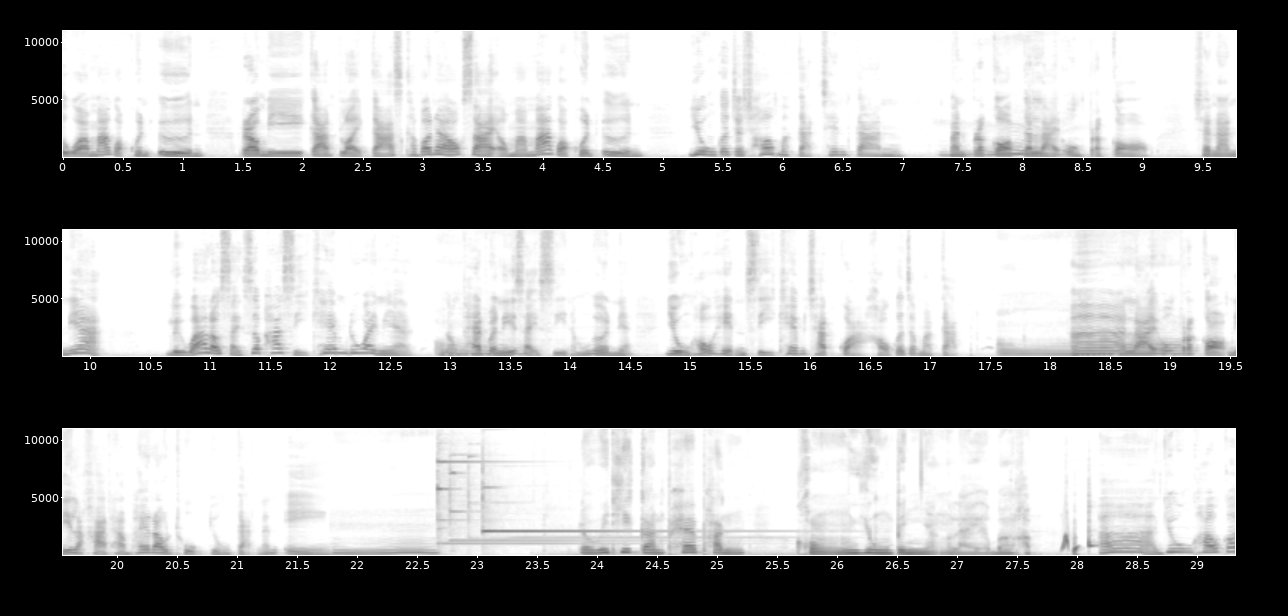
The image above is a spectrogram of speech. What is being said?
ตัวมากกว่าคนอื่น เรามีการปล่อยก๊าซคาร์บอนไดออกไซด์ออกมามากกว่าคนอื่น ยุงก็จะชอบมากัดเช่นกัน มันประกอบกันหลายองค์ประกอบ ฉะนั้นเนี่ย หรือว่าเราใส่เสื้อผ้าสีเข้มด้วยเนี่ยอ๋อน้องแทดวันนี้ใส่สีน้ำเงินเนี่ย ยุงเขาเห็นสีเข้มชัดกว่าเขาก็จะมากัดอ๋ออ่าหลายองค์ประกอบนี่แหละค่ะทำให้เราถูกยุงกัดนั่นเองอืมแล้ววิธีการแพร่พันธุ์ของยุงเป็นอย่างไรบ้างครับอ่ายุงเขาก็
